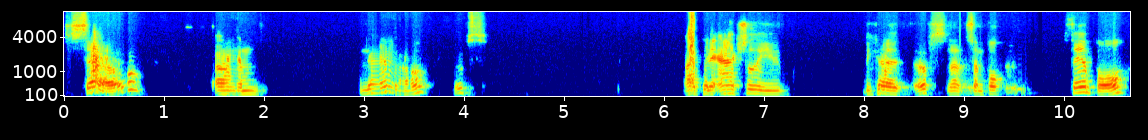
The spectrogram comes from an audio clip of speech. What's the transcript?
So, um, now, oops. I can actually, because, oops, not simple, sample.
